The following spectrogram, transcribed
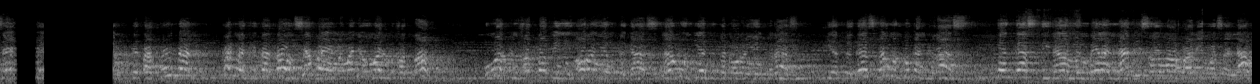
Zaid ketakutan karena kita tahu siapa yang namanya Umar bin Khattab. Umar bin Khattab ini orang yang tegas. Namun dia bukan orang yang keras. Dia tegas namun bukan keras. Tegas di dalam membela Nabi SAW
